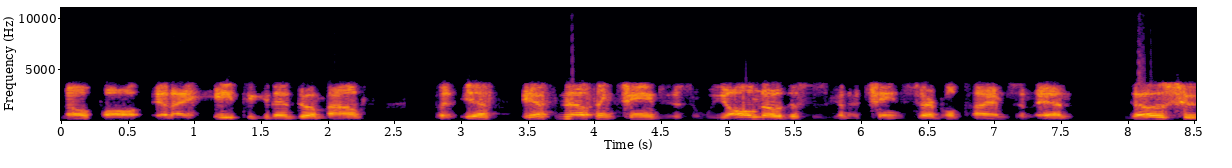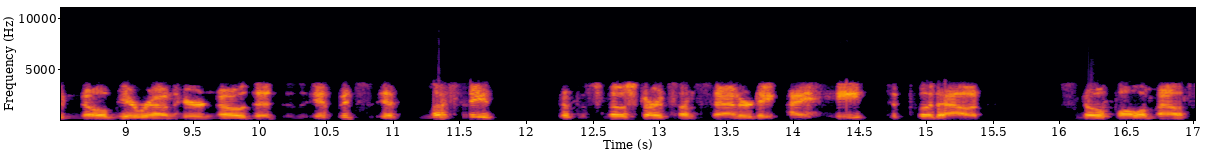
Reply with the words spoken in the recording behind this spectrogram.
snowfall, and I hate to get into amounts, but if if nothing changes, we all know this is going to change several times, and and those who know me around here know that if it's if let's say that the snow starts on Saturday, I hate to put out snowfall amounts,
